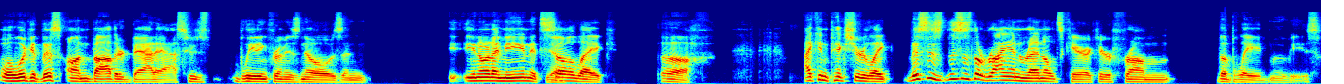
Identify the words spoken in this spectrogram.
well, look at this unbothered badass who's bleeding from his nose and you know what I mean? It's Yeah. so like ugh. I can picture like this is this is the Ryan Reynolds character from the Blade movies.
